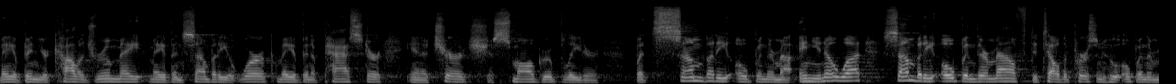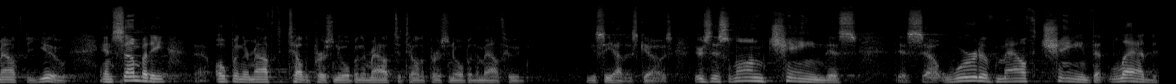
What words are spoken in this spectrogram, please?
may have been your college roommate, may have been somebody at work, may have been a pastor in a church, a small group leader, but somebody opened their mouth. And you know what? Somebody opened their mouth to tell the person who opened their mouth to you. And somebody opened their mouth to tell the person who opened their mouth to tell the person who opened the mouth who, you see how this goes. There's this long chain, this, this uh, word of mouth chain that led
